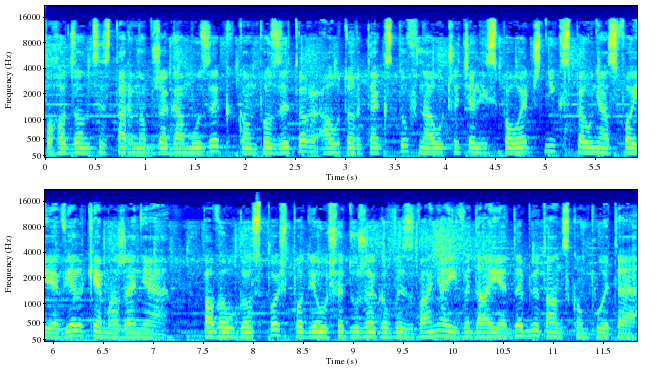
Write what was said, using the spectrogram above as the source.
Pochodzący z Tarnobrzega muzyk, kompozytor, autor tekstów, nauczyciel i społecznik spełnia swoje wielkie marzenie. Paweł Gospoś podjął się dużego wyzwania i wydaje debiutancką płytę.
